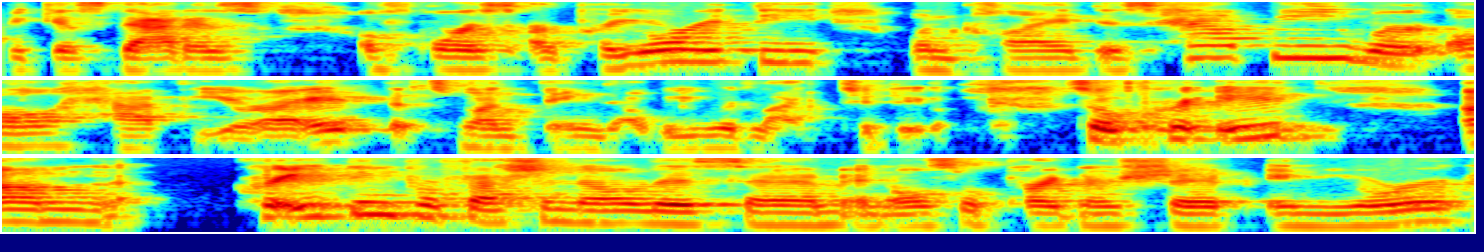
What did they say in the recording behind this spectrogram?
because that is of course our priority. When client is happy we're all happy right? That's one thing that we would like to do. So create um, creating professionalism and also partnership in your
